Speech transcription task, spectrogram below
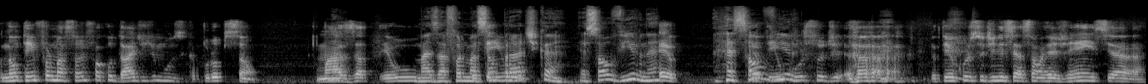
não tenho formação em faculdade de música, por opção. Mas a- eu. Mas a formação tenho- prática é só ouvir, né? é, eu, É só eu ouvir. tenho curso de. eu tenho curso de iniciação à regência,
